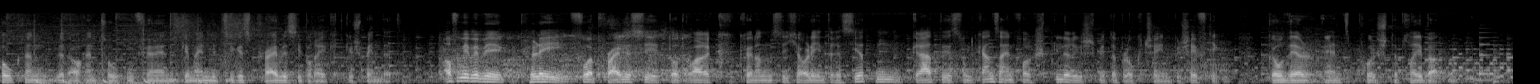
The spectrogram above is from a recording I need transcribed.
Token wird auch ein Token für ein gemeinnütziges Privacy-Projekt gespendet. Auf www.playforprivacy.org können sich alle Interessierten gratis und ganz einfach spielerisch mit der Blockchain beschäftigen. Go there and push the play button.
